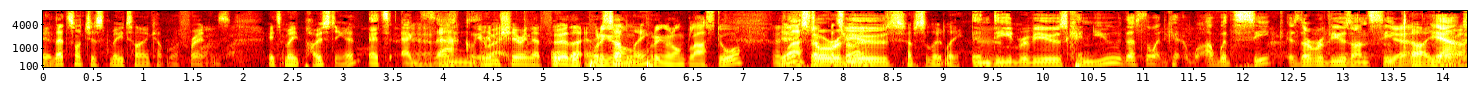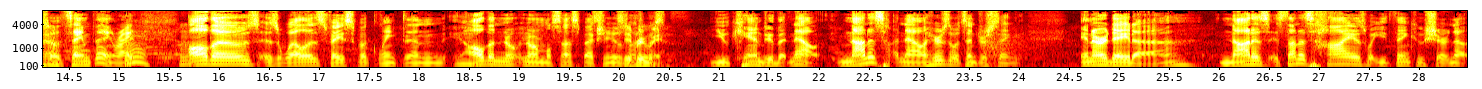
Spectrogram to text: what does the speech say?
where that's not just me telling a couple of friends, it's me posting it, It's exactly and them right. sharing that further, or and putting, suddenly, it on, putting it on Glassdoor. And Yeah, Glassdoor that's right. reviews, absolutely, Indeed reviews. Can you? That's the one can, uh, with Seek. Is there reviews on Seek? Yeah. Oh, yeah, right. So same thing, right? Mm, mm. All those, as well as Facebook, LinkedIn, mm. all the no, normal suspects. and It's everywhere. suspects, You can do that now. Not as now. Here's what's interesting. In our data, not as it's not as high as what you think who share. Now,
